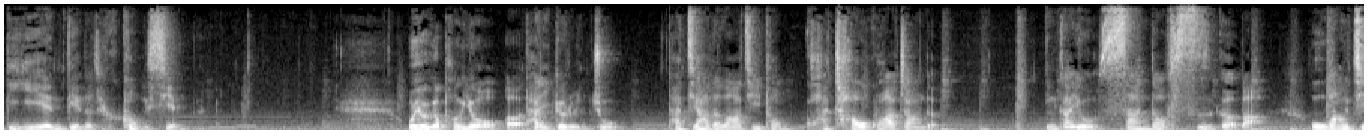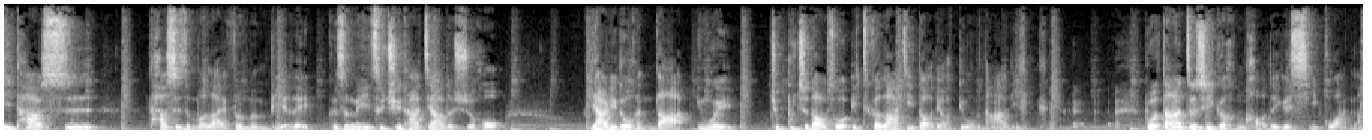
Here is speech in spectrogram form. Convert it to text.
点点的这个贡献。我有一个朋友，呃，他一个人住，他家的垃圾桶夸超夸张的，应该有三到四个吧，我忘记他是他是怎么来分门别类。可是每一次去他家的时候，压力都很大，因为就不知道说，诶，这个垃圾到底要丢哪里。不过，当然这是一个很好的一个习惯啦。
